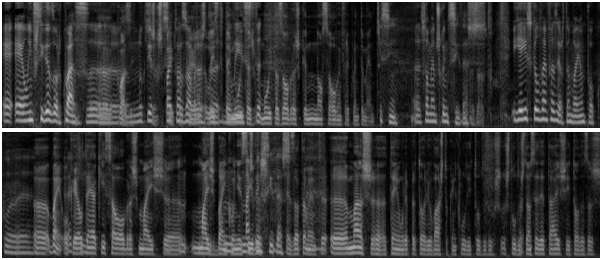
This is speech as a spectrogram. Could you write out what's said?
É, é, um investigador quase, uh, quase, no que diz sim, respeito sim, às obras de Liszt. tem de Liszt. Muitas, muitas obras que não se ouvem frequentemente. Sim. Uh, são menos conhecidas. Exato. E é isso que ele vem fazer também um pouco. Uh, uh, bem, o que ele tem aqui são obras mais, mais bem conhecidas. Mais conhecidas. Exatamente. mas tem um repertório vasto que inclui todos os estudos transcendentais e todas as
